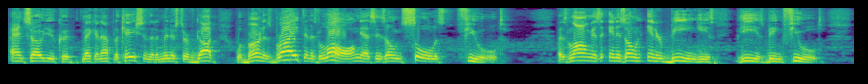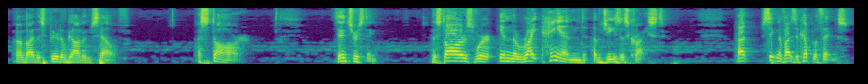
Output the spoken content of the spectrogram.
And so you could make an application that a minister of God will burn as bright and as long as his own soul is fueled. As long as in his own inner being he's, he is being fueled uh, by the Spirit of God himself. A star. It's interesting. The stars were in the right hand of Jesus Christ. That signifies a couple of things.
